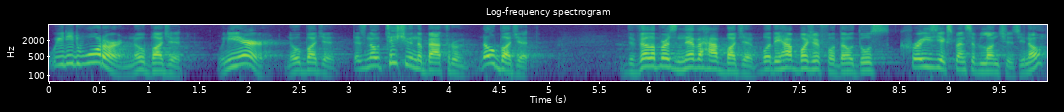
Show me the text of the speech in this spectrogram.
We need water, no budget. We need air, no budget. There's no tissue in the bathroom, no budget. Developers never have budget, but they have budget for those crazy expensive lunches, you know?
